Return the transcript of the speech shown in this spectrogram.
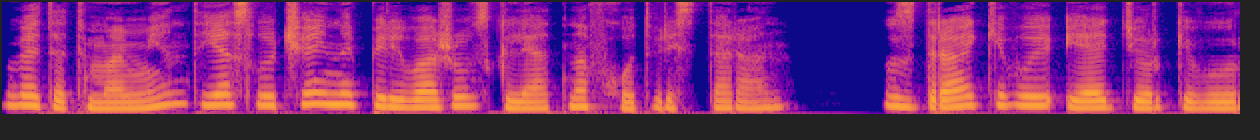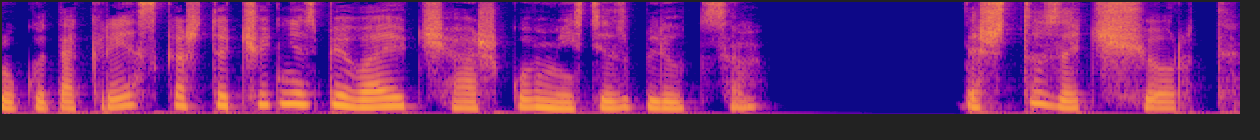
В этот момент я случайно перевожу взгляд на вход в ресторан. Вздрагиваю и отдергиваю руку так резко, что чуть не сбиваю чашку вместе с блюдцем. Да что за черт?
